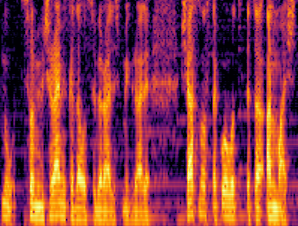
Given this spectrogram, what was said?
ну, целыми вечерами, когда вот собирались, мы играли. Сейчас у нас такой вот, это Unmatched.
